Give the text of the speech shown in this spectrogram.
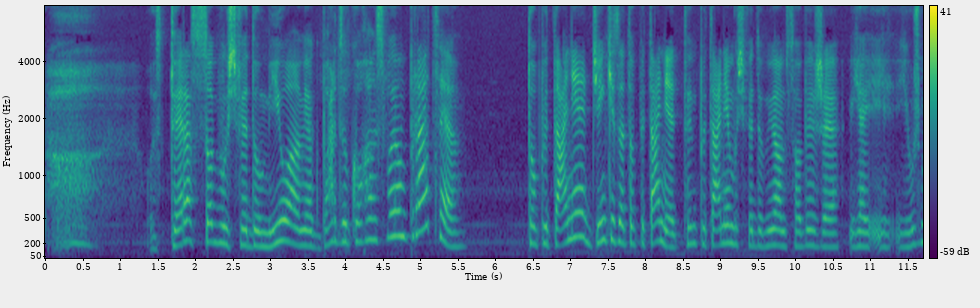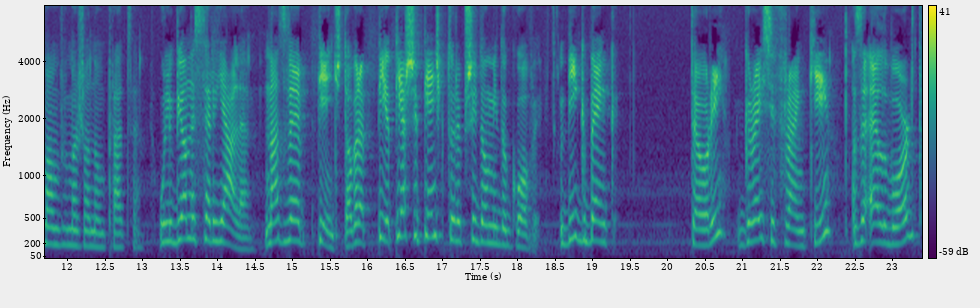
Teraz sobie uświadomiłam, jak bardzo kocham swoją pracę. To pytanie, dzięki za to pytanie. Tym pytaniem uświadomiłam sobie, że ja już mam wymarzoną pracę. Ulubione seriale. Nazwę pięć, dobra? Pi- pierwsze pięć, które przyjdą mi do głowy. Big Bang Theory, Gracie Frankie, The L Word,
